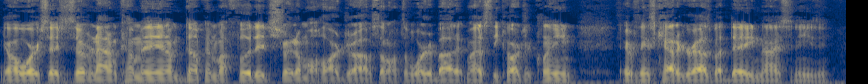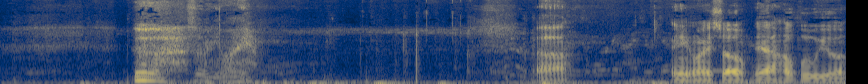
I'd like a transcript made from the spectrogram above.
Y'all workstation. So every night I'm coming in, I'm dumping my footage straight on my hard drive, so I don't have to worry about it. My SD cards are clean. Everything's categorized by day, nice and easy. so anyway, uh, anyway, so yeah, hopefully we uh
